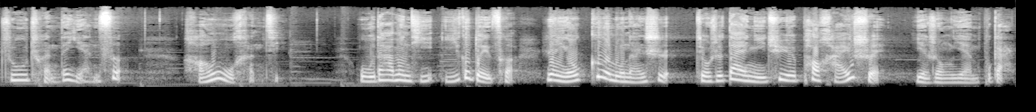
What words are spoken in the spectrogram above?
朱唇的颜色，毫无痕迹。五大问题一个对策，任由各路男士就是带你去泡海水，也容颜不改。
